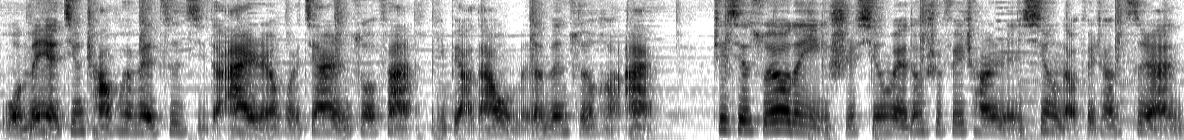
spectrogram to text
我们也经常会为自己的爱人或者家人做饭，以表达我们的温存和爱。这些所有的饮食行为都是非常人性的，非常自然、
